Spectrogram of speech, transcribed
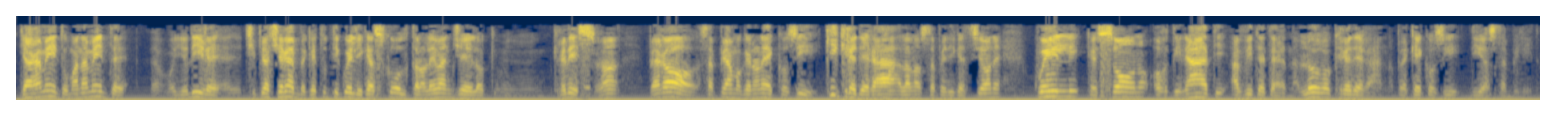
chiaramente, umanamente, eh, voglio dire, ci piacerebbe che tutti quelli che ascoltano l'Evangelo eh, credessero, no? Però sappiamo che non è così. Chi crederà alla nostra predicazione? Quelli che sono ordinati a vita eterna. Loro crederanno, perché così Dio ha stabilito.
